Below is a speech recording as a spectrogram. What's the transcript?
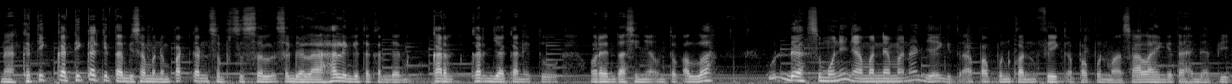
Nah, ketika ketika kita bisa menempatkan segala hal yang kita kerjakan itu orientasinya untuk Allah, udah semuanya nyaman-nyaman aja gitu. Apa pun konflik, apa pun masalah yang kita hadapi,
